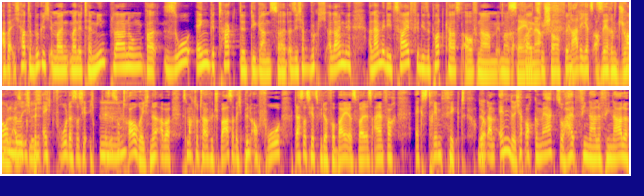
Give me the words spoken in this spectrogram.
Aber ich hatte wirklich in mein, meine Terminplanung war so eng getaktet die ganze Zeit. Also ich habe wirklich allein mir allein mir die Zeit für diese Podcast-Aufnahmen immer frei zu schaufeln. Gerade jetzt auch während Dschungel. Also ich. Mhm. bin echt froh, dass das hier, ich, es ist so traurig, ne, aber es macht total viel Spaß, aber ich bin auch froh, dass das jetzt wieder vorbei ist, weil es einfach extrem fickt. Und Ja. am Ende, ich habe auch gemerkt, so Halbfinale, Finale,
